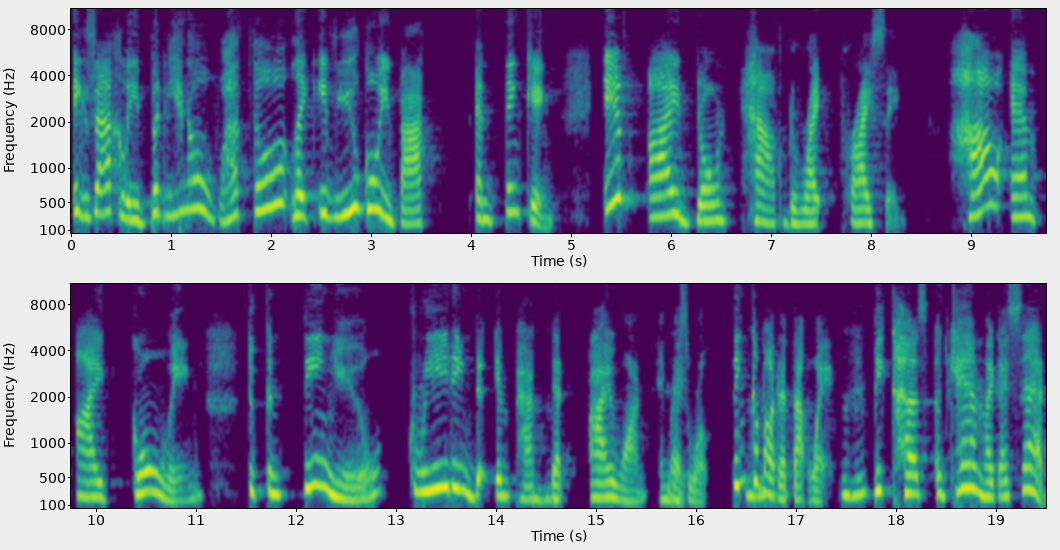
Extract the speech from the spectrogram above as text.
Exactly, but you know what though? Like if you going back and thinking, if I don't have the right pricing, how am I going to continue creating the impact mm-hmm. that I want in right. this world. Think mm-hmm. about it that way. Mm-hmm. Because again, like I said,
